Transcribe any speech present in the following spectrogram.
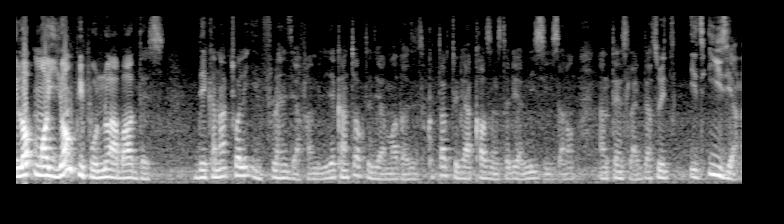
a lot more young people know about this, they can actually influence their family. They can talk to their mothers, they can talk to their cousins, to their nieces, and, all, and things like that. So it's, it's easier.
